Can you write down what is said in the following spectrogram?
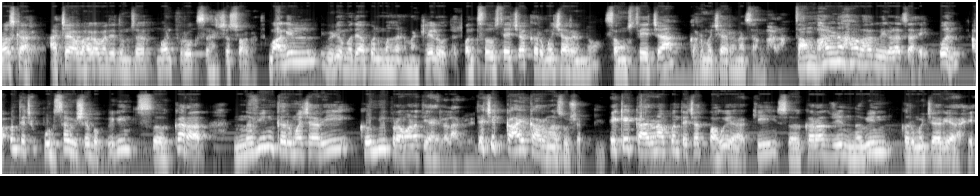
नमस्कार. आजच्या या भागामध्ये तुमचं मनपूर्वक सहर्ष स्वागत. मागील व्हिडिओमध्ये आपण म्हटलेलं होतं पतसंस्थेच्या कर्मचाऱ्यांनो संस्थेच्या कर्मचाऱ्यांना सांभाळा. सांभाळणं हा भाग वेगळाच आहे पण आपण त्याच्या पुढचा विषय बघतोय की सहकारात नवीन कर्मचारी कमी प्रमाणात यायला लागले. त्याची काय कारण असू शकतील? एक एक कारण आपण त्याच्यात पाहूया की सहकारात जे नवीन कर्मचारी आहेत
